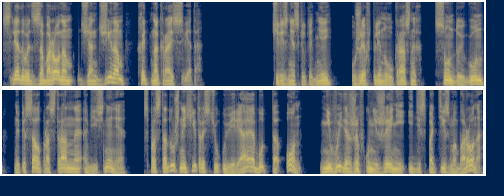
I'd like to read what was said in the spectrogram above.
следовать за бароном Джанджином хоть на край света. Через несколько дней, уже в плену у красных, Сундуйгун написал пространное объяснение, с простодушной хитростью уверяя, будто он, не выдержав унижений и деспотизма барона,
